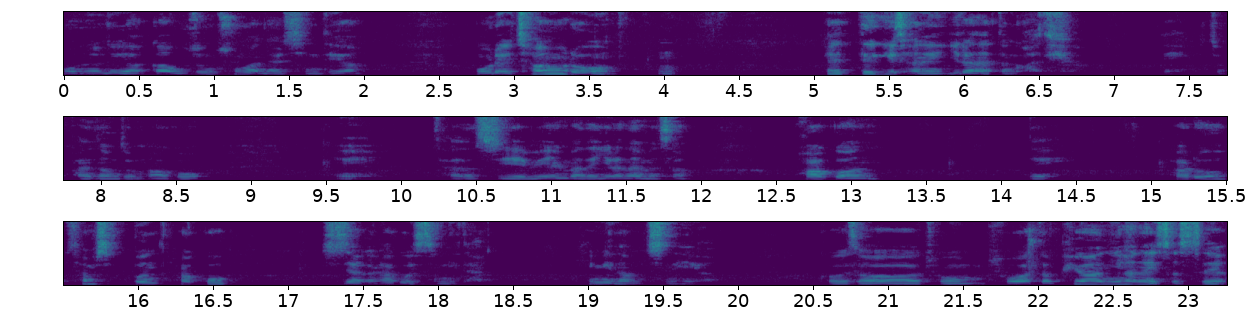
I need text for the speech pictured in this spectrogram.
오늘도 약간 우중충한 날씨인데요. 올해 처음으로 음, 해 뜨기 전에 일어났던 것 같아요. 네, 좀 반성 좀 하고 네, 5시에 매일마다 일어나면서 학원 네, 하루 30분 하고 시작을 하고 있습니다. 힘이 넘치네요. 거기서 좀 좋았던 표현이 하나 있었어요.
